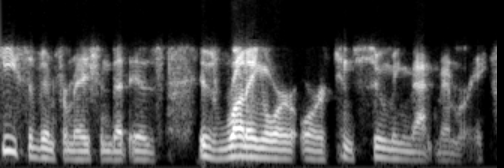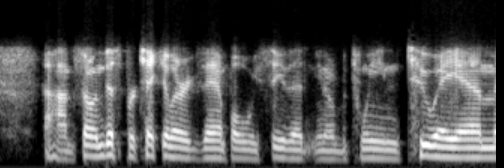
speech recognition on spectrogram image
piece of information that is is running or or consuming that memory. Um, so in this particular example, we see that you know between 2 a.m.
